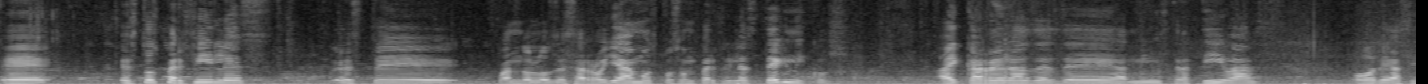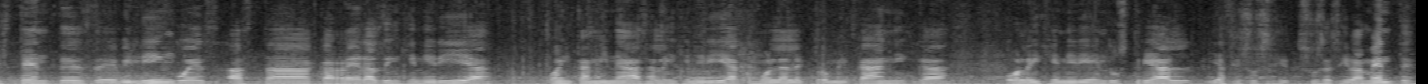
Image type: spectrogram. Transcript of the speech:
Eh, estos perfiles, este, cuando los desarrollamos, pues son perfiles técnicos. Hay carreras desde administrativas o de asistentes de bilingües hasta carreras de ingeniería o encaminadas a la ingeniería como la electromecánica, o la ingeniería industrial y así sucesivamente.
